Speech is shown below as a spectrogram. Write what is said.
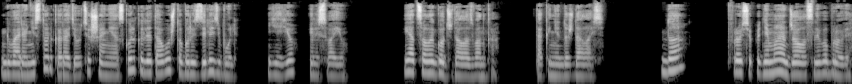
Говорю не столько ради утешения, сколько для того, чтобы разделить боль. Ее или свою. Я целый год ждала звонка. Так и не дождалась. «Да?» Фрося поднимает жалостливо брови.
